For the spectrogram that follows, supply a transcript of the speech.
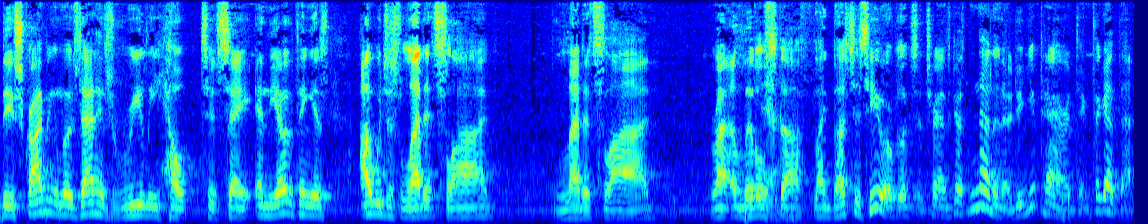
the ascribing of those that has really helped to say. And the other thing is, I would just let it slide, let it slide, right? A little Yeah. stuff like that's just he overlooks the transgression. No, no, no, dude, you're parenting. Forget that.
